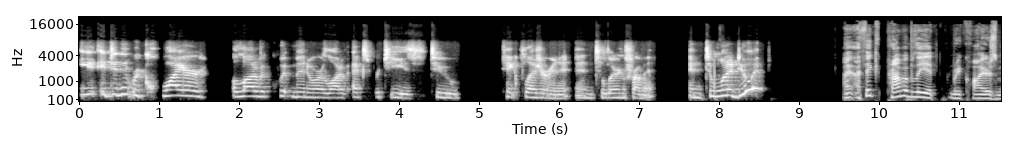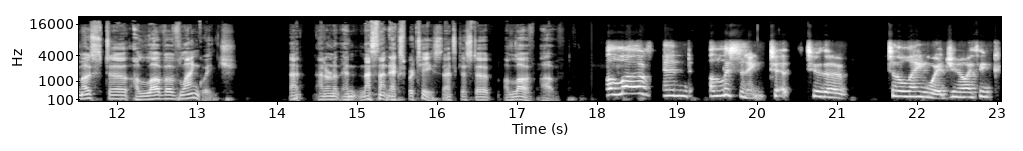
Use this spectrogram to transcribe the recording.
it didn't require a lot of equipment or a lot of expertise to take pleasure in it and to learn from it and to want to do it. I, think probably it requires most uh, a love of language that I don't know, and that's not expertise. That's just a, a love of. A love and a listening to to the to the language. You know, I think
